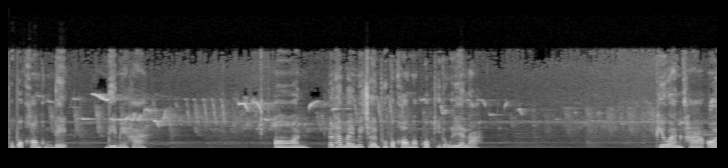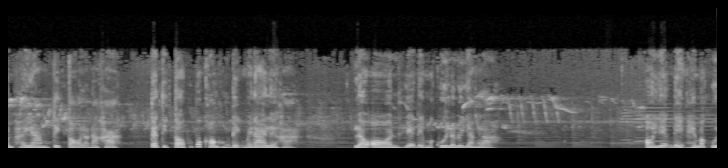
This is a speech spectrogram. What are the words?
ผู้ปกครองของเด็ก ดีไหมคะ ออน แล้วทำไมไม่เชิญผู้ปกครองมาพบที่โรงเรียนล่ะ พี่วันคะออนพยายามติดต่อแล้วนะคะ แต่ติดต่อผู้ปกครองของเด็กไม่ได้เลยค่ะ แล้วออนเรียกเด็กมาคุยแล้วหรือยังล่ะ ออนเรียกเด็กให้มาคุย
